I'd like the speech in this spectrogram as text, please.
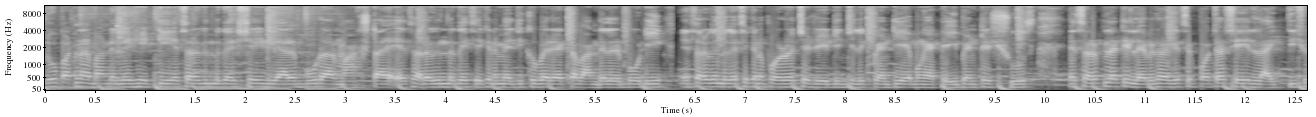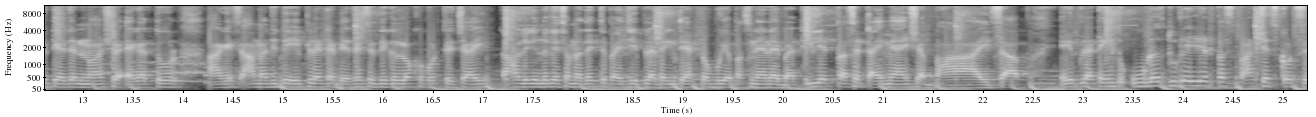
ডু পার্টনার বান্ডেলের হেডটি এছাড়াও কিন্তু গেছে সেই রিয়ার বুড় আর মাস্কটা এছাড়াও কিন্তু গেছে এখানে ম্যাজিক কুবের একটা বান্ডেলের বডি এছাড়াও কিন্তু গেছে এখানে পরে রয়েছে রেড ইঞ্জিলিক প্যান্টি এবং একটা ইভেন্টের শুজ এছাড়া প্লেয়ারটি লেভেল হয়ে গেছে পঁচাশি লাইক তেষট্টি হাজার নয়শো একাত্তর। আগে আমরা যদি এই প্লেয়ারটা বেচাসের দিকে লক্ষ্য করতে চাই তাহলে কিন্তু গেছে আমরা দেখতে পাই যে এই প্লেয়ারটা কিন্তু একটা বুয়া পাস নেয় নেয় বাট ইলেট পাসের টাইমে আইসা, ভাই সাপ এই প্লেয়ারটা কিন্তু উড়া দূরে ইলেট পাস পারচেস করছে,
